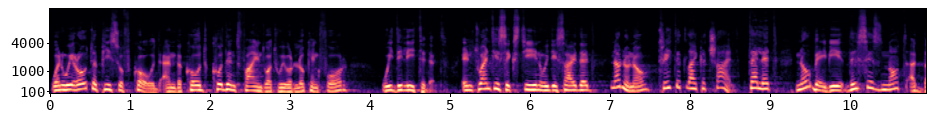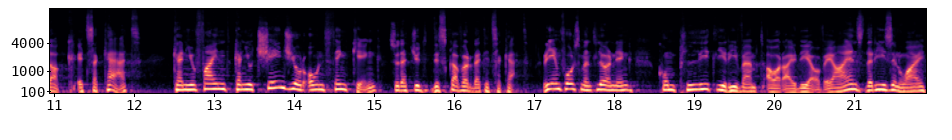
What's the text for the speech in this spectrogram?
when we wrote a piece of code and the code couldn't find what we were looking for, we deleted it. In 2016, we decided, no, no, no, treat it like a child. Tell it, no, baby, this is not a duck, it's a cat. Can you find, can you change your own thinking so that you discover that it's a cat? Reinforcement learning completely revamped our idea of AI, and it's the reason why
